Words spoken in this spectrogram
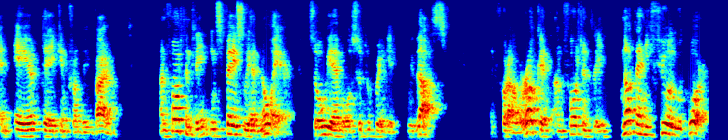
and air taken from the environment. Unfortunately, in space we have no air, so we have also to bring it with us. And for our rocket, unfortunately, not any fuel would work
